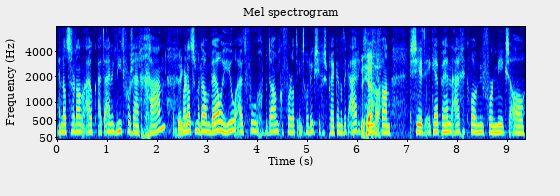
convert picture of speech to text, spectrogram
en dat ze er dan ook uiteindelijk niet voor zijn gegaan. Ik denk- Maar dat ze me dan wel heel uitvoerig bedanken voor dat introductiegesprek en dat ik eigenlijk Ja. denk van shit, ik heb hen eigenlijk gewoon nu voor niks al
